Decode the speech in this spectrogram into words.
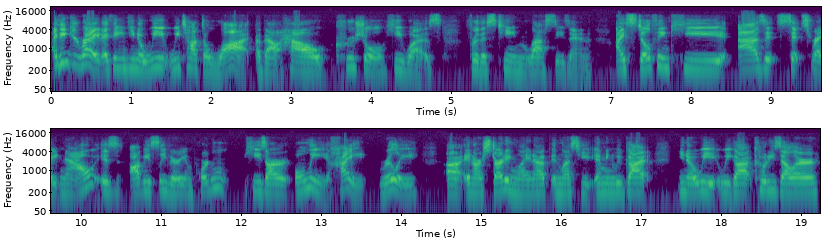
I think you're right. I think you know we we talked a lot about how crucial he was for this team last season. I still think he, as it sits right now, is obviously very important. He's our only height, really, uh, in our starting lineup. Unless you, I mean, we've got you know, we we got Cody Zeller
